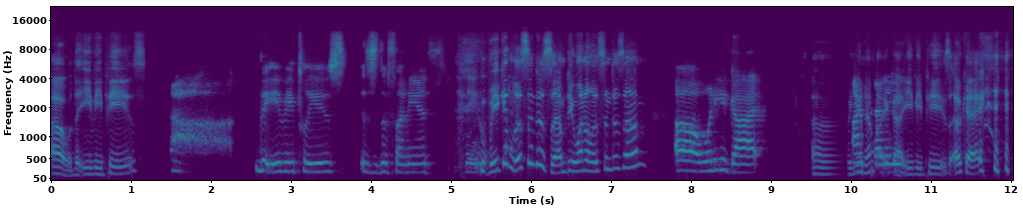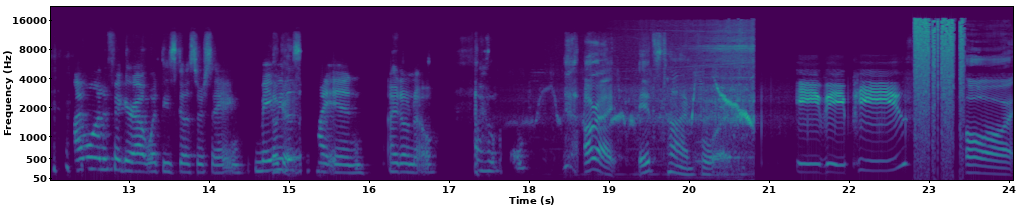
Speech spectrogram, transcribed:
oh, the EVPs. the EV please is the funniest thing. we can listen to some. Do you want to listen to some? oh, what do you got? Oh, you I'm know I got. EVPs. Okay. I want to figure out what these ghosts are saying. Maybe Okay. this is my in. I don't know. I hope so. All right. It's time for EVPs or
